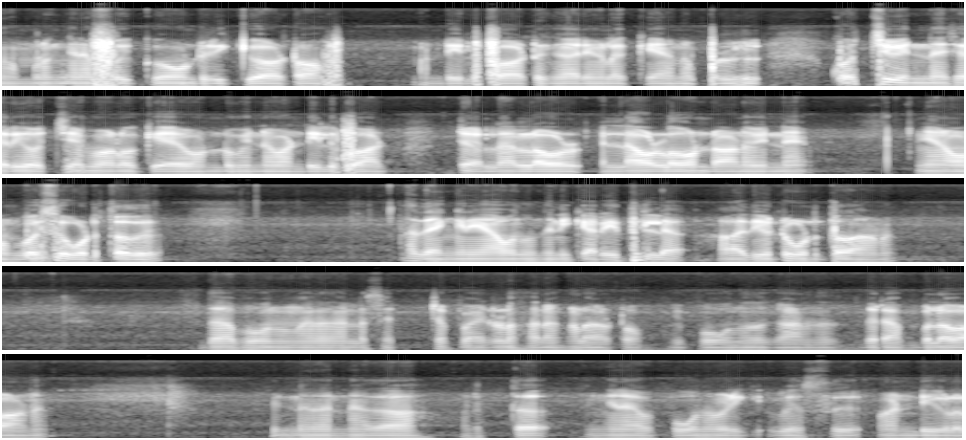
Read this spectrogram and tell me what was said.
നമ്മളിങ്ങനെ പോയിക്കൊണ്ടിരിക്കുക കേട്ടോ. വണ്ടിയിൽ പാട്ടും കാര്യങ്ങളൊക്കെയാണ്. അപ്പോൾ കൊച്ചു പിന്നെ ചെറിയ ഒച്ചയും ബഹളമൊക്കെ ആയതുകൊണ്ട് പിന്നെ വണ്ടിയിൽ പാട്ട് എല്ലാം എല്ലാം ഉള്ളതുകൊണ്ടാണ് പിന്നെ ഞാൻ ഓൺ വോയിസ് കൊടുത്തത്. അതെങ്ങനെയാവുമെന്നൊന്നും എനിക്കറിയത്തില്ല. ആദ്യമായിട്ട് കൊടുത്തതാണ്. ഇതാ പോകുന്നത് നല്ല നല്ല സെറ്റപ്പ് ആയിട്ടുള്ള സ്ഥലങ്ങളാണ് കേട്ടോ. ഈ പോകുന്നത് കാണുന്നത്. ഇതൊരു അമ്പലമാണ്. പിന്നെ തന്നെ അതാ അടുത്ത് ഇങ്ങനെ പോകുന്ന വഴിക്ക് ബസ് വണ്ടികൾ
